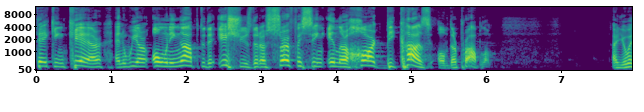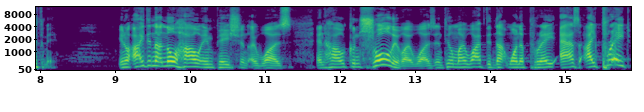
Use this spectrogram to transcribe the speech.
taking care and we are owning up to the issues that are surfacing in their heart because of their problem. Are you with me? You know, I did not know how impatient I was and how controlling I was until my wife did not want to pray as I prayed.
